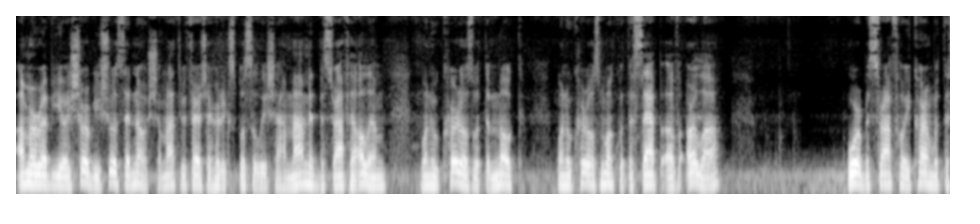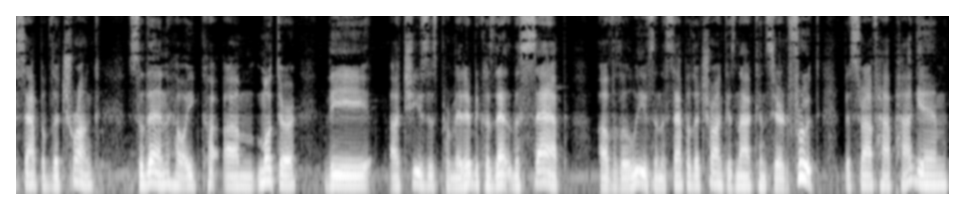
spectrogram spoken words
Amar Rabbi Yeshua, Yeshua said, no, Shamat Biferish, I heard explicitly, Shahamamid bisraf ha'alim, one who curdles with the milk, one who curdles milk with the sap of arla, or bisraf ha'ikarim with the sap of the trunk, so then, how um, mutter, the uh, cheese is permitted because that the sap of the leaves and the sap of the trunk is not considered fruit. Bisraf hapagim,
